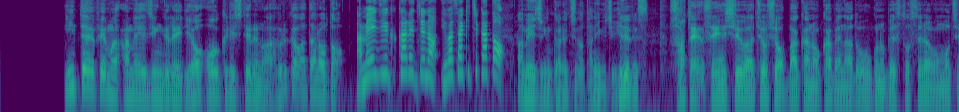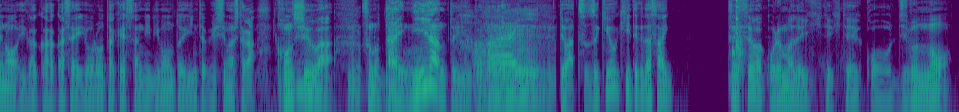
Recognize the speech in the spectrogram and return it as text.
インター FM アメージングレディオをお送りしているのは古川太郎と。とアメージングカレッジの岩崎千佳と。アメージングカレッジの谷口秀です。さて先週は著書「バカの壁」など多くのベストセラーをお持ちの医学博士養老孟司さんにリモートインタビューしましたが今週はその第2弾ということで、はい。では続きを聞いてください。先生はこれまで生きてきてこう自分の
